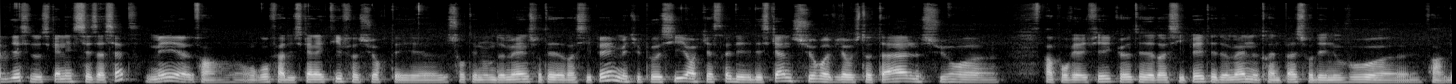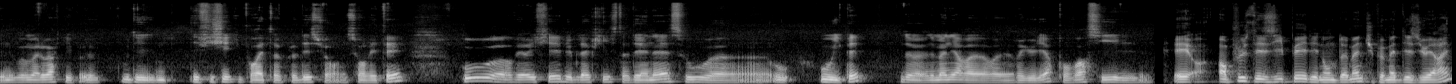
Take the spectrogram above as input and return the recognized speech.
l'idée c'est de scanner ces assets, mais enfin en gros faire du scan actif sur tes sur tes noms de domaine, sur tes adresses IP, mais tu peux aussi orchestrer des, scans sur virus total, sur enfin pour vérifier que tes adresses IP, tes domaines ne traînent pas sur des nouveaux des nouveaux malwares qui ou des, des fichiers qui pourraient être uploadés sur sur VT ou euh, vérifier les blacklists DNS ou, euh, ou, ou, IP de, de manière euh, régulière pour voir si... Et en plus des IP et des noms de domaine, tu peux mettre des URL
